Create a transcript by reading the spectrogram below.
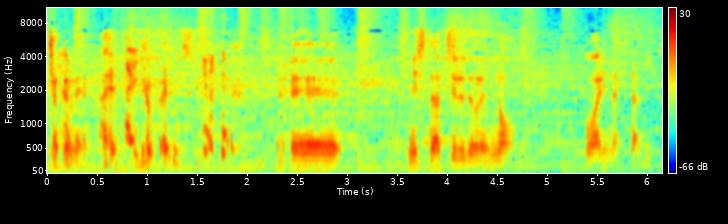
曲名。はい、はい了解です。えー、ミスターチルドレンの終わりなき旅。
